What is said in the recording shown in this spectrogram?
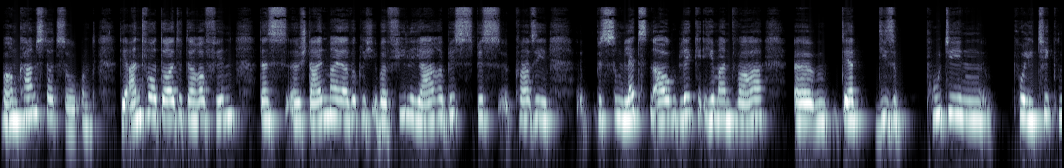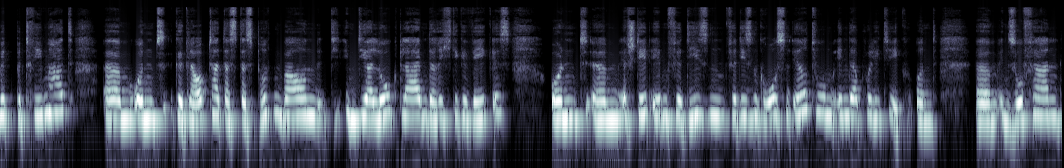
Warum kam es dazu? Und die Antwort deutet darauf hin, dass äh, Steinmeier wirklich über viele Jahre bis, bis quasi bis zum letzten Augenblick jemand war, ähm, der diese Putin Politik mit betrieben hat ähm, und geglaubt hat, dass das Brückenbauen, im Dialog bleiben der richtige Weg ist. Und ähm, es steht eben für diesen, für diesen großen Irrtum in der Politik. Und ähm, insofern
